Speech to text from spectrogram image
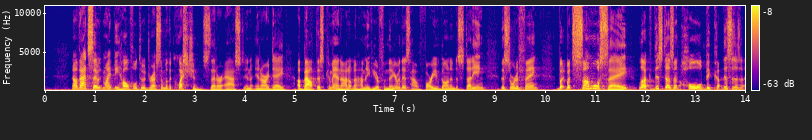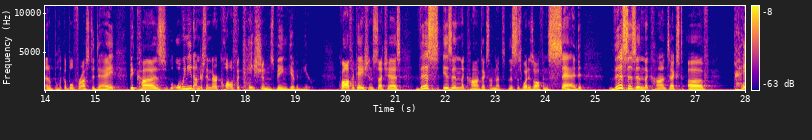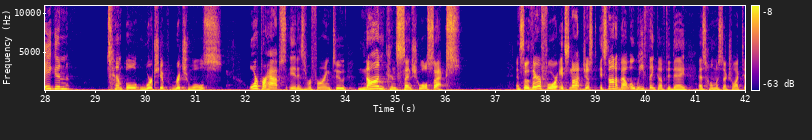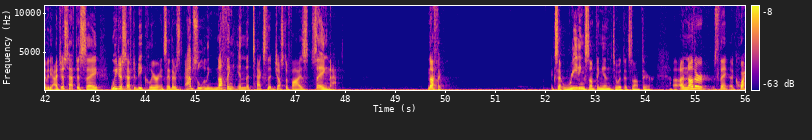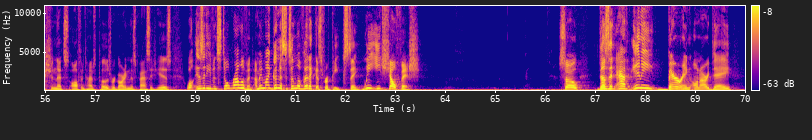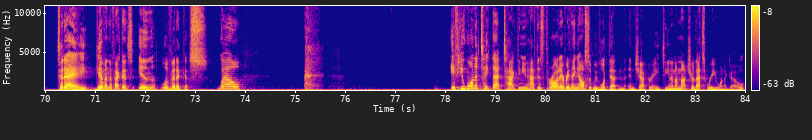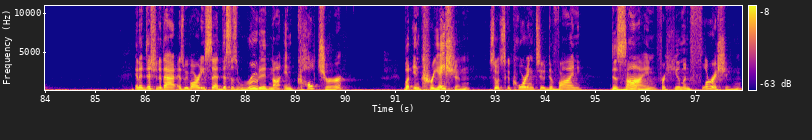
Now, that said, it might be helpful to address some of the questions that are asked in, in our day about this command. Now, I don't know how many of you are familiar with this, how far you've gone into studying this sort of thing. But, but some will say, look, this doesn't hold because this isn't applicable for us today because well, we need to understand there are qualifications being given here. Qualifications such as this is in the context, I'm not, this is what is often said, this is in the context of pagan temple worship rituals, or perhaps it is referring to non consensual sex. And so therefore it's not just it's not about what we think of today as homosexual activity. I just have to say, we just have to be clear and say there's absolutely nothing in the text that justifies saying that. Nothing. Except reading something into it that's not there. Another question that's oftentimes posed regarding this passage is well, is it even still relevant? I mean, my goodness, it's in Leviticus for Pete's sake. We eat shellfish. So, does it have any bearing on our day today, given the fact that it's in Leviticus? Well, if you want to take that tack, then you have to throw out everything else that we've looked at in, in chapter 18, and I'm not sure that's where you want to go. In addition to that, as we've already said, this is rooted not in culture, but in creation. So it's according to divine design for human flourishing.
